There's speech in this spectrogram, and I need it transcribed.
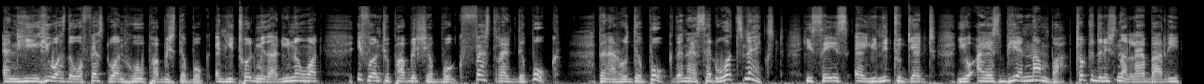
and he, he was the first one who published the book. And he told me that, you know what, if you want to publish a book, first write the book. Then I wrote the book. Then I said, what's next? He says, uh, you need to get your ISBN number. Talk to the National Library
